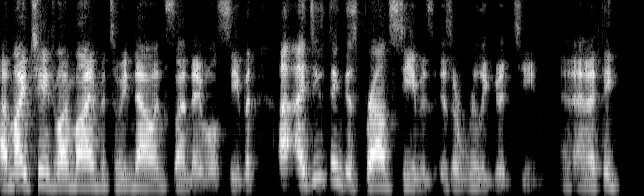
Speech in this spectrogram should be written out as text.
I might change my mind between now and Sunday. We'll see. But I, I do think this Browns team is is a really good team, and, and I think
